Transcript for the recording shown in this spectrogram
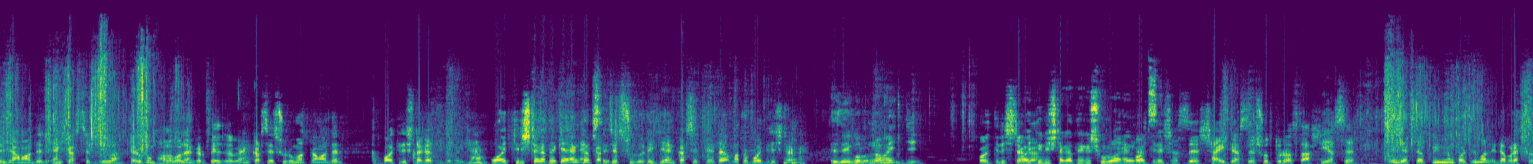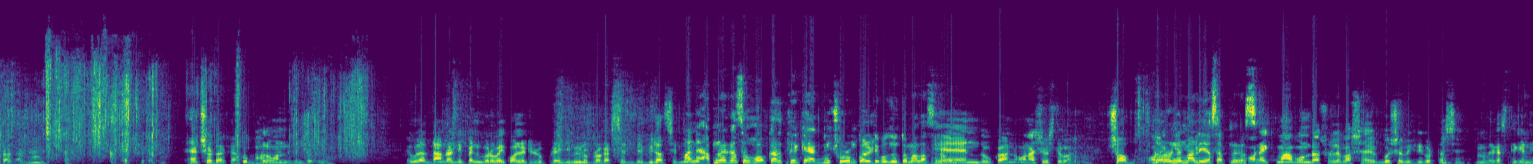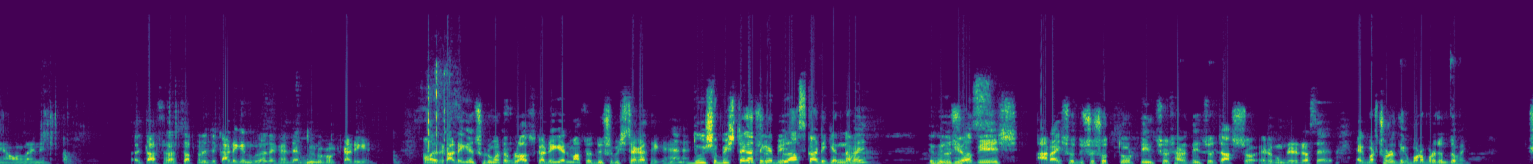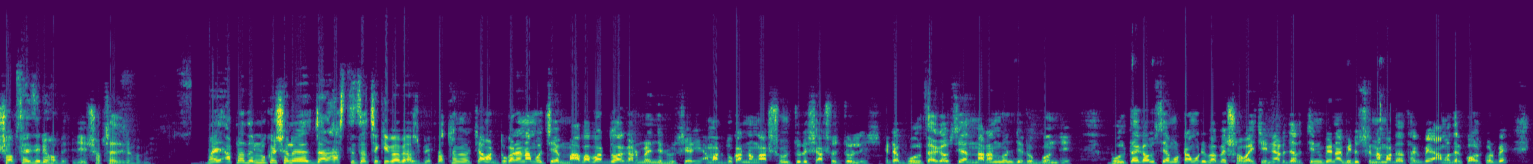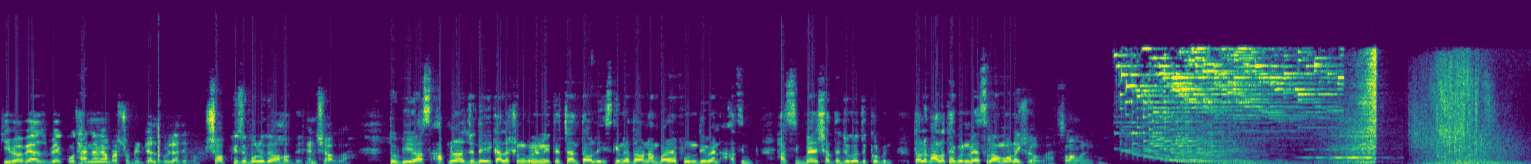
এই যে আমাদের অ্যাঙ্কার সেটগুলো এরকম ভালো ভালো অ্যাঙ্কার পেয়ে যাবে। অ্যাঙ্কার সেট শুধুমাত্র আমাদের পঁয়ত্রিশ টাকা থেকে ভাই হ্যাঁ? পঁয়ত্রিশ টাকা থেকে অ্যাঙ্কার সেট শুরু এই যে অ্যাঙ্কার সেট এটা মাত্র পঁয়ত্রিশ টাকা। এই যে এগুলো না ভাই? জি পঁয়ত্রিশ টাকা। পঁয়ত্রিশ টাকা থেকে শুরু পঁয়ত্রিশ আছে ষাট আছে সত্তর আছে আশি আছে। এই যে একটা প্রিমিয়াম কোয়ালিটির মাল এটা আবার একশো টাকা হ্যাঁ? একশো টাকা। একশো টাকা। খুব ভালো মানের কিন্তু এগুলো। এগুলোর দামটা ডিপেন্ড করবে কোয়ালিটির উপরে বিভিন্ন প্রকার সেট বিড়াল সেট মানে আপনার কাছে হকার থেকে একদম শোরুম কোয়ালিটি পর্যন্ত মাল আছে ভ্যান দোকান বুঝতে পারব। সব ধরনের মালই আছে আপনার কাছে? অনেক মা বোনরা আসলে বাসায় বসে বিক্রি করতেছে আমাদের কাছ থেকে নিয়ে অনলাইনে তাছাড়া হচ্ছে আপনার যে কার্ডিগেনগুলো দেখা দেন বিভিন্ন প্রকার কার্ডিগেন আমাদের কার্ডিগেন শুধুমাত্র ব্লাউজ কার্ডিগেন মাত্র দুশো বিশ টাকা থেকে হ্যাঁ? দুইশো বিশ টাকা থেকে ব্লাউজ কেন না ভাই? দেখুন দুশো বিশ আড়াইশো দুশো সত্তর তিনশো সাড়ে তিনশো চারশো এরকম রেট আছে। একবার ছোট থেকে বড় পর্যন্ত ভাই। সব সাইজেরই হবে? জি সব সাইজের হবে। ভাই আপনাদের লোকেশনে যারা আসতে চাচ্ছে কীভাবে আসবে? প্রথমে হচ্ছে আমার দোকানের নাম হচ্ছে মা বাবার দোয়া গার্মেন্ট হুঁশিয়ারি। আমার দোকান নং আটশো উনচল্লিশ আটশো চল্লিশ এটা ভুলতা গাউসিয়া নারায়ণগঞ্জে রূপগঞ্জে। ভুলতা গাউসিয়া মোটামুটি ভাবে সবাই চিনে। আর যারা চিনবে না ভিডিও নাম্বার দেওয়া থাকবে আমাদের কল করবে কীভাবে আসবে কোথায় নামে আমরা সব ডিটেলস বলে দেবো। সব কিছু বলে দেওয়া হবে। ইনশাল্লাহ তো ভিউয়ার্স আপনারা যদি এই কালেকশনগুলো নিতে চান তাহলে স্ক্রিনে দেওয়া নাম্বারে ফোন দিবেন। আসিফ হাসিফ ভাইয়ের সাথে যোগাযোগ করবেন। তাহলে ভালো থাকবেন ভাই আসসালামু আলাইকুম। আসসালামু আলাইকুম।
